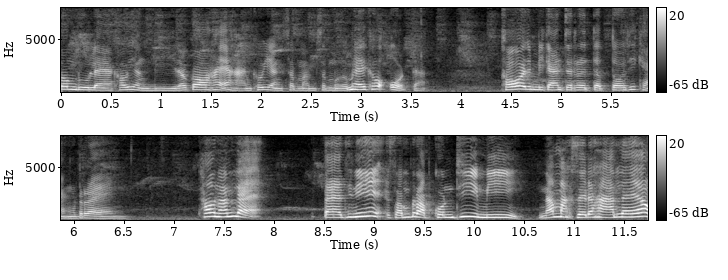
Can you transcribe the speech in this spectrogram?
ต้องดูแลเขาอย่างดี แล้วก็ให้อาหารเขาอย่างสม่ำเสมอไม่ให้เขาอดอะเขาก็จะมีการเจริญเติบโตที่แข็งแรง เท่านั้นแหละ แต่ทีนี้สำหรับคนที่มีน้ำหมักเศษอาหารแล้ว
